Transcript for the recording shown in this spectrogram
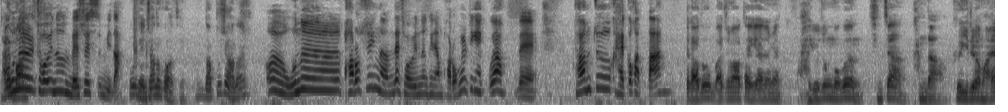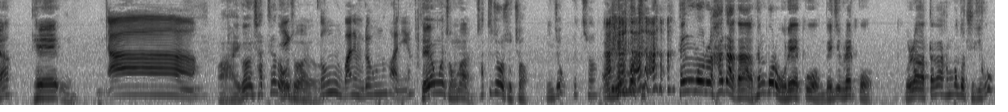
아니, 오늘 막- 저희는 매수했습니다. 뭐 괜찮은 것 같아요. 나쁘지 않아요. 어, 오늘 바로 수익 나는데 저희는 그냥 바로 홀딩했고요. 네. 다음 주 갈 것 같다. 나도 마지막 딱 얘기하자면 아, 요 종목은 진짜 간다. 그 이름하야 대웅. 아. 와, 이건 차트가 너무 이- 좋아요. 너무 많이 우려먹는 거 아니에요? 대웅은 정말 차트적으로 좋죠. 인정? 아니, 횡보, 주- 횡보를 하다가 횡보를 오래 했고 매집을 했고 올라갔다가 한 번 더 죽이고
